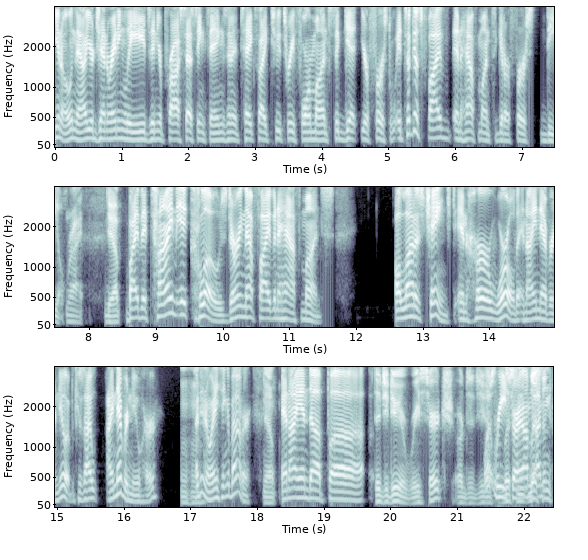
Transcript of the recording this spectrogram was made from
you know now you're generating leads and you're processing things and it takes like two three four months to get your first it took us five and a half months to get our first deal Right. Yep. by the time it closed during that five and a half months a lot has changed in her world and i never knew it because i i never knew her Mhm. i didn't know anything about her Yep. and i end up uh Did you do your research or did you what just research listen, I'm, listen I'm,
